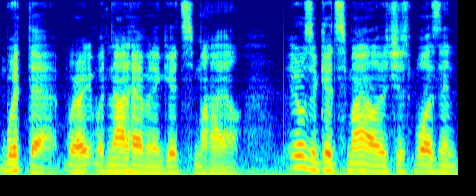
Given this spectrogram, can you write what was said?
with that, right? With not having a good smile. It was a good smile, it just wasn't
